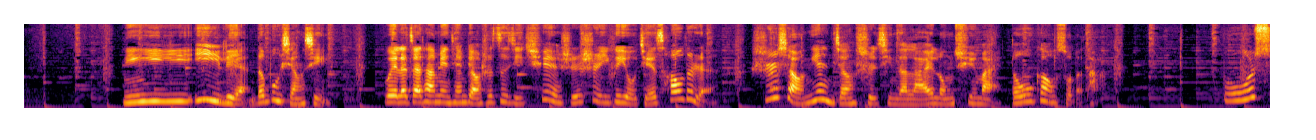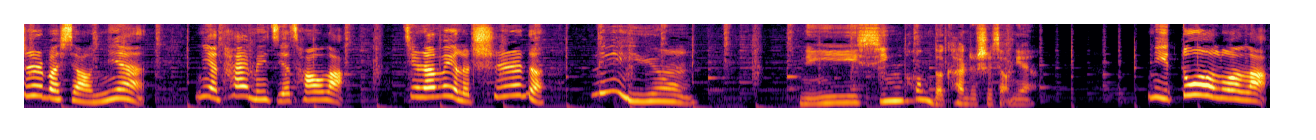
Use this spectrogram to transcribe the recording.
宁依依一脸的不相信。为了在他面前表示自己确实是一个有节操的人，石小念将事情的来龙去脉都告诉了他。不是吧，小念？你也太没节操了，竟然为了吃的利用！宁一心痛的看着石小念，你堕落了。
